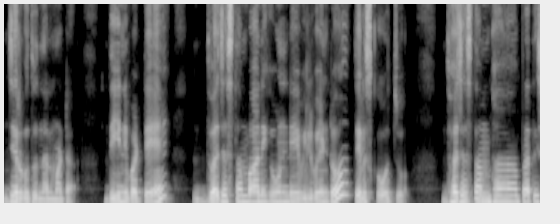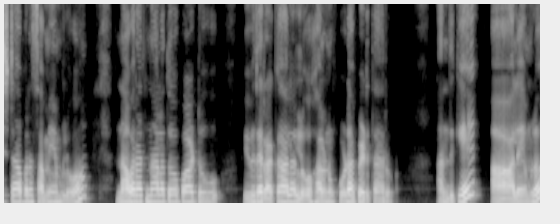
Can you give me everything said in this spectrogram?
జరుగుతుందన్నమాట. దీన్ని బట్టే ధ్వజస్తంభానికి ఉండే విలువేంటో తెలుసుకోవచ్చు. ధ్వజస్తంభ ప్రతిష్టాపన సమయంలో నవరత్నాలతో పాటు వివిధ రకాల లోహాలను కూడా పెడతారు. అందుకే ఆ ఆలయంలో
